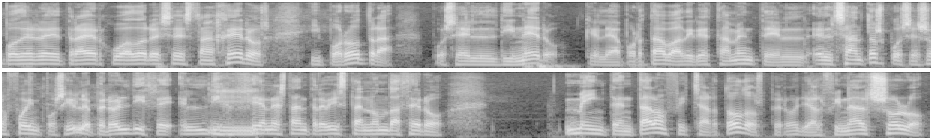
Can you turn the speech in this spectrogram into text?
poder eh, traer jugadores extranjeros y por otra pues el dinero que le aportaba directamente el, Santos, pues eso fue imposible. Pero él dice, él dice en esta entrevista en Onda Cero, me intentaron fichar todos, pero oye, al final solo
